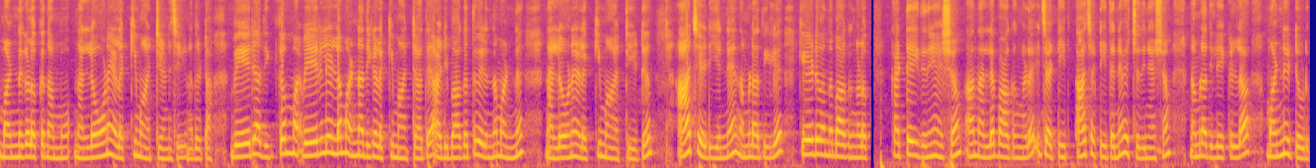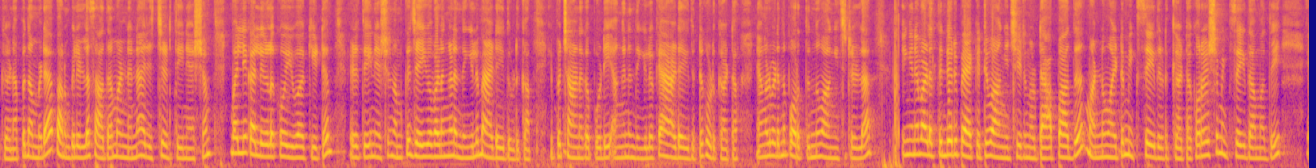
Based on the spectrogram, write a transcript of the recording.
മണ്ണുകളൊക്കെ നമ്മ നല്ലോണം ഇളക്കി മാറ്റുകയാണ് ചെയ്യുന്നത് കേട്ടോ വേര് അധികം വേരിലുള്ള മണ്ണ് അധികം ഇളക്കി മാറ്റാതെ അടിഭാഗത്ത് വരുന്ന മണ്ണ് നല്ലോണം ഇളക്കി മാറ്റിയിട്ട് ആ ചെടി തന്നെ നമ്മൾ അതിൽ കേടുവന്ന ഭാഗങ്ങളൊക്കെ കട്ട് ചെയ്തതിന് ശേഷം ആ നല്ല ഭാഗങ്ങൾ ഈ ചട്ടി ആ ചട്ടിയിൽ തന്നെ വെച്ചതിന് ശേഷം നമ്മൾ അതിലേക്കുള്ള മണ്ണ് ഇട്ട് കൊടുക്കുകയാണ്. അപ്പോൾ നമ്മുടെ പറമ്പിലുള്ള സാധാ മണ്ണ് തന്നെ അരിച്ചെടുത്തതിന് ശേഷം വലിയ കല്ലുകളൊക്കെ ഒഴിവാക്കിയിട്ട് എടുത്തതിന് ശേഷം നമുക്ക് ജൈവവളങ്ങൾ എന്തെങ്കിലും ആഡ് ചെയ്ത് കൊടുക്കാം. ഇപ്പോൾ ചാണകപ്പൊടി അങ്ങനെ എന്തെങ്കിലുമൊക്കെ ആഡ് ചെയ്തിട്ട് കൊടുക്കാം കേട്ടോ ഞങ്ങൾ ഇവിടുന്ന് പുറത്തുനിന്ന് വാങ്ങിച്ചിട്ടുള്ള ഇങ്ങനെ വെള്ളത്തിന്റെ ഒരു പാക്കറ്റ് വാങ്ങിച്ചിരുന്നു കേട്ടോ അപ്പോൾ അത് മണ്ണുമായിട്ട് മിക്സ് ചെയ്തെടുക്കുക കേട്ടോ കുറേശ്ശെ മിക്സ് ചെയ്താൽ മതി.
